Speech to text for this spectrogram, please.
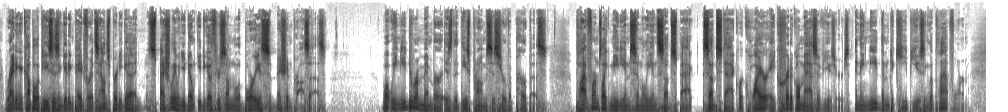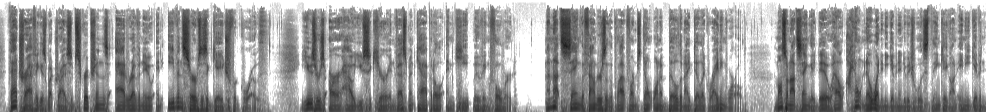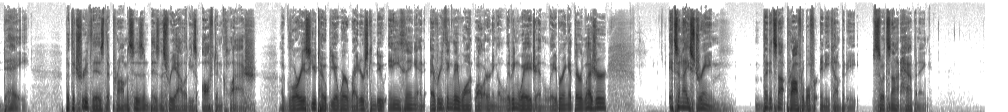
Writing a couple of pieces and getting paid for it sounds pretty good, especially when you don't need to go through some laborious submission process. What we need to remember is that these promises serve a purpose. Platforms like Medium, Simile, and Substack, Substack require a critical mass of users, and they need them to keep using the platform. That traffic is what drives subscriptions, ad revenue, and even serves as a gauge for growth. Users are how you secure investment capital and keep moving forward. I'm not saying the founders of the platforms don't want to build an idyllic writing world. I'm also not saying they do. Hell, I don't know what any given individual is thinking on any given day. But the truth is that promises and business realities often clash a glorious utopia where writers can do anything and everything they want while earning a living wage and laboring at their leisure. It's a nice dream, but it's not profitable for any company, so it's not happening.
